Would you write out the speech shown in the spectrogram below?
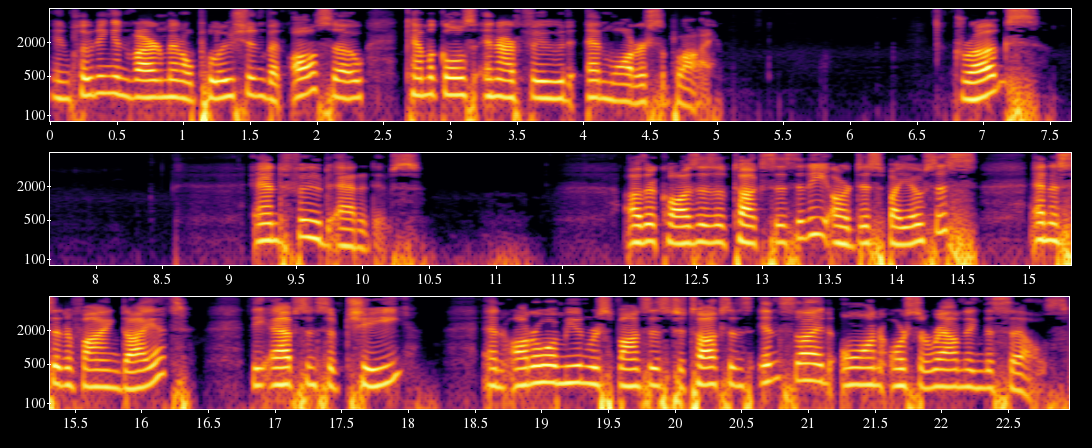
including environmental pollution, but also chemicals in our food and water supply. Drugs and food additives. Other causes of toxicity are dysbiosis, an acidifying diet, the absence of qi, and autoimmune responses to toxins inside, on, or surrounding the cells.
